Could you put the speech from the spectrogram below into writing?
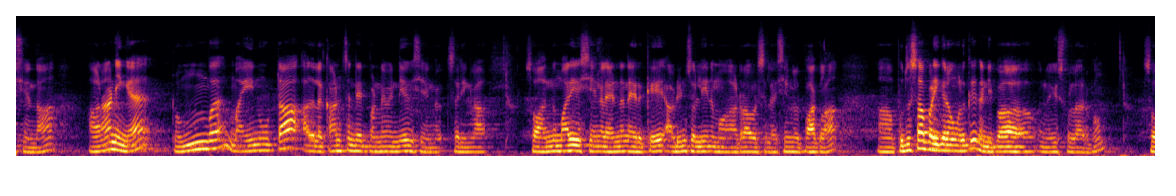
விஷயந்தான் ஆனால் நீங்கள் ரொம்ப மைனூட்டாக அதில் கான்சென்ட்ரேட் பண்ண வேண்டிய விஷயங்கள் சரிங்களா? ஸோ அந்த மாதிரி விஷயங்கள் என்னென்ன இருக்குது அப்படின்னு சொல்லி நம்ம ஆர்டராக ஒரு சில விஷயங்கள் பார்க்கலாம். புதுசாக படிக்கிறவங்களுக்கு கண்டிப்பாக கொஞ்சம் யூஸ்ஃபுல்லாக இருக்கும். ஸோ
